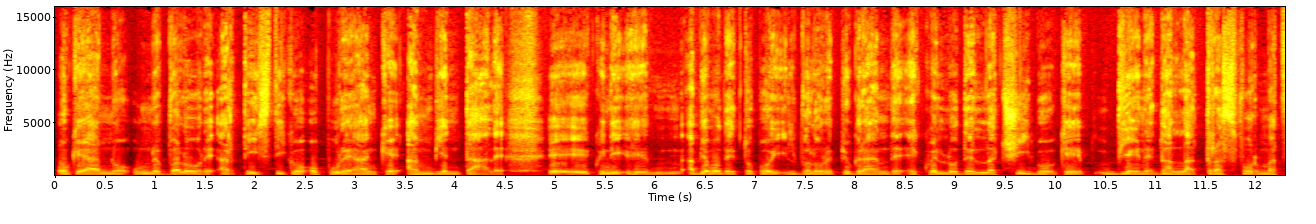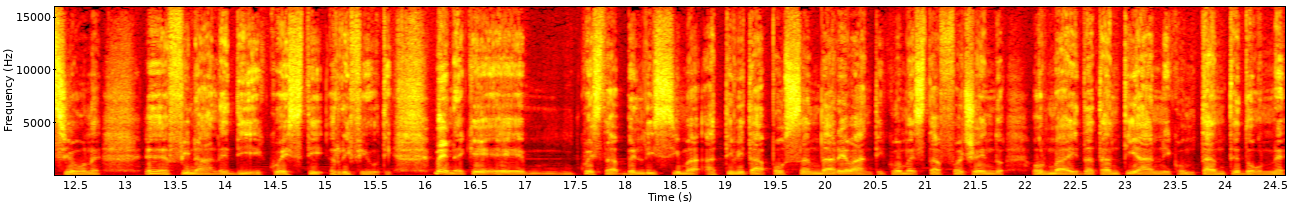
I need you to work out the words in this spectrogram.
o che hanno un valore artistico oppure anche ambientale. E quindi eh, abbiamo detto poi il valore più grande è quello del cibo che viene dalla trasformazione eh, finale di questi rifiuti. Bene, che eh, questa bellissima attività possa andare avanti come sta facendo ormai da tanti anni con tante donne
